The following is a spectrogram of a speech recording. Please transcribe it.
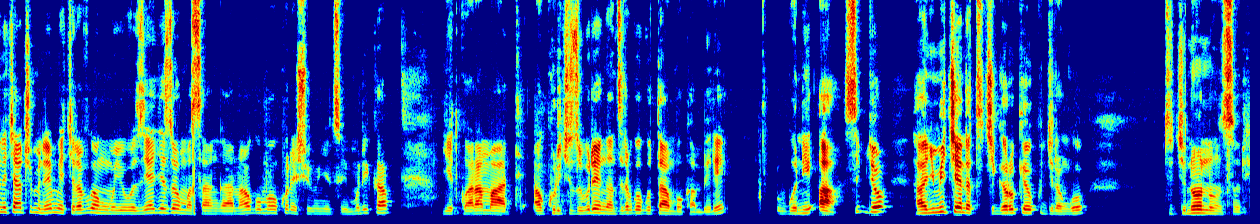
n'icya cumi na rimwe kiravuga ngo umuyobozi iyo ageze mu masangano aho agomba gukoresha ibimenyetso bimurika yitwara mate. Akurikiza uburenganzira bwo gutambuka mbere ubwo ni a sibyo? Hanyuma icyenda tukigarukeho kugira ngo tukinononsore.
